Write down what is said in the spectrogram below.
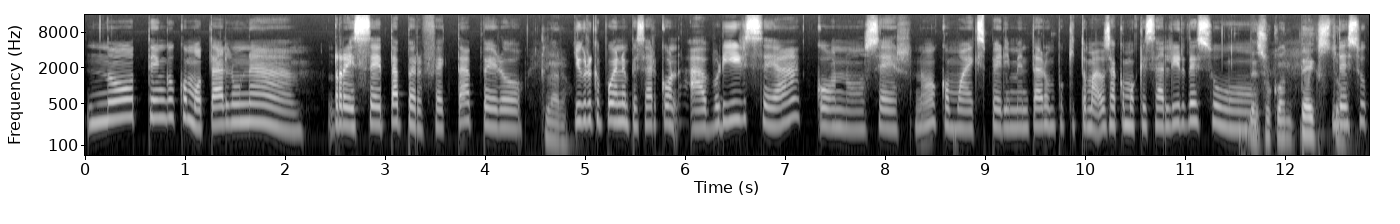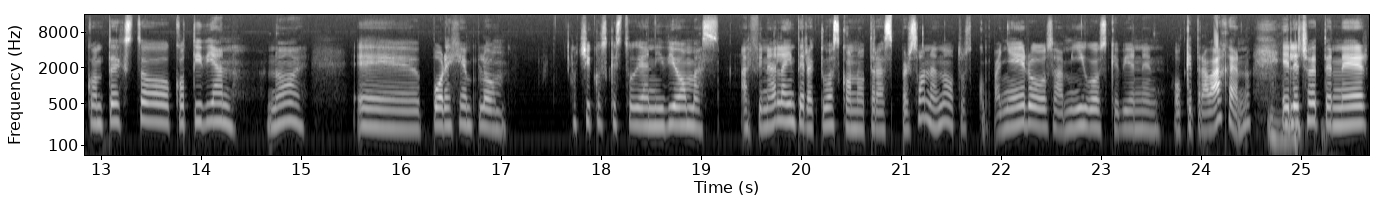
no tengo como tal una receta perfecta, pero yo creo que pueden empezar con abrirse a conocer, ¿no? Como a experimentar un poquito más, o sea, como que salir de su... De su contexto. De su contexto cotidiano, ¿no? Eh, por ejemplo, chicos que estudian idiomas, al final ahí interactúas con otras personas, ¿no? Otros compañeros, amigos que vienen o que trabajan, ¿no? El hecho de tener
